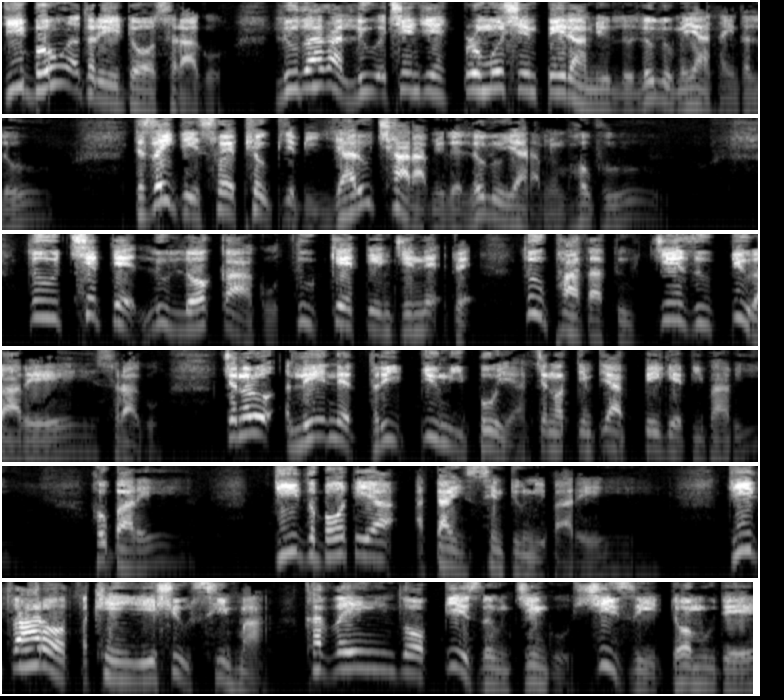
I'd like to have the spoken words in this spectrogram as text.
ဒီဘုံအသရေတော်ဆိုတာကိုလူသားကလူအချင်းချင်း promotion ပေးတာမျိုးလို့လုပ်လို့မရနိုင်တယ်လို့တစိမ့်တွေဆွဲဖြုတ်ပစ်ပြီးယာရုချတာမျိုးလည်းလုပ်လို့ရတာမျိုးမဟုတ်ဘူးသူချစ်တဲ့လူလောကကိုသူကဲတင်ခြင်းတဲ့အတွက်သူ့ဖာသာသူကျေးဇူးပြုတာပဲဆိုတာကိုကျွန်တော်တို့အလေးနဲ့သတိပြုမိဖို့ရန်ကျွန်တော်တင်ပြပေးခဲ့ပြီးပါပြီဟုတ်ပါတယ် ဒီသဘောတရားအတိုင်းဆင်တူနေပါတယ်ဒီသားတော်သခင်ယေရှုစီမှာခသိန်းသောပြည့်စုံခြင်းကိုရှိစေတော်မူတယ်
